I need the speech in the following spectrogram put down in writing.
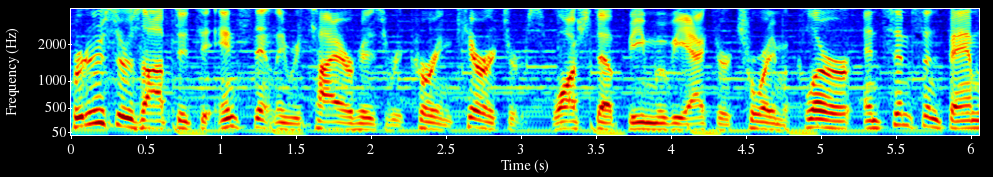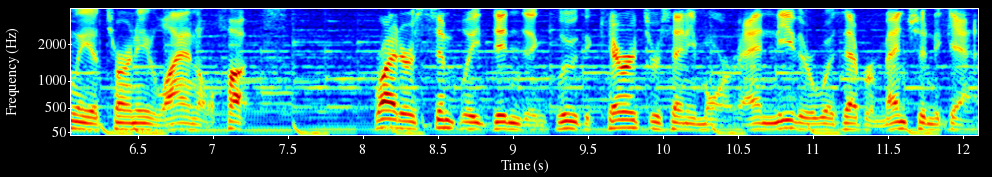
Producers opted to instantly retire his recurring characters, washed up B movie actor Troy McClure and Simpson family attorney Lionel Hutz. Writers simply didn't include the characters anymore, and neither was ever mentioned again.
